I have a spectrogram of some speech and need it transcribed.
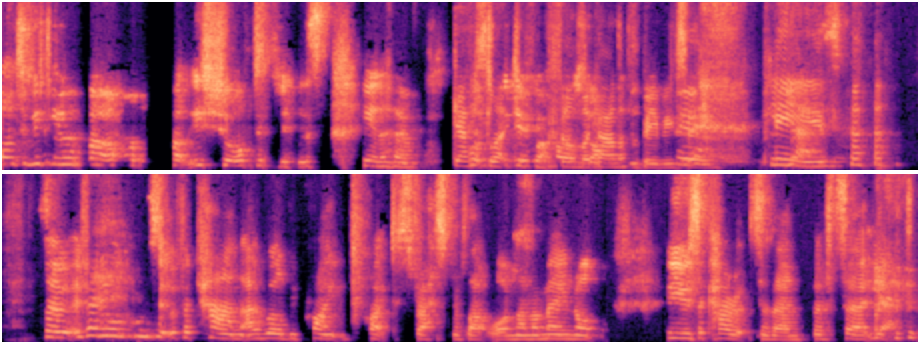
what do we do about, about these shortages? You know, Guest What do we lecture do from about Phil household? McCann of the BBC. Please. So if anyone comes in with a can, I will be quite quite distressed with that one, and I may not use a character then. But uh, yeah, so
